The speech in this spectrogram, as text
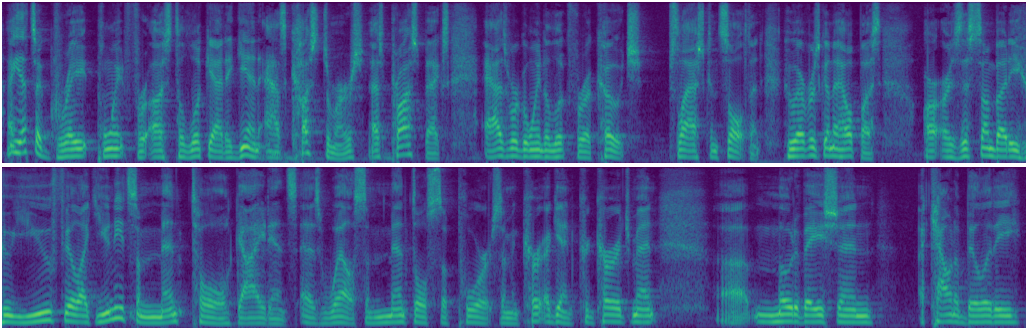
I think that's a great point for us to look at again as customers, as prospects, as we're going to look for a coach slash consultant, whoever's going to help us. Or, or, is this somebody who you feel like you need some mental guidance as well, some mental support, some again encouragement, uh, motivation, accountability?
